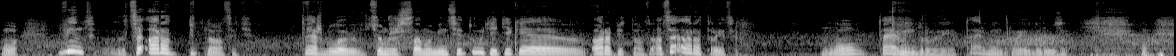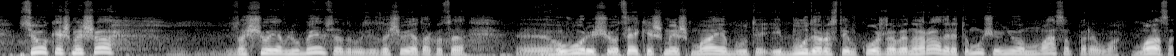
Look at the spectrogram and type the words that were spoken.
О. Він, це Ара 15. Теж було в цьому ж самому інституті, тільки Ара 15, а це Ара 30. Ну, термін другий, термін другий, друзі. О. Цього кишмиша, за що я влюбився, друзі, за що я так оце е, говорю, що цей кишмиш має бути і буде рости в кожного виноградаря, тому що в нього маса переваг. Маса.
